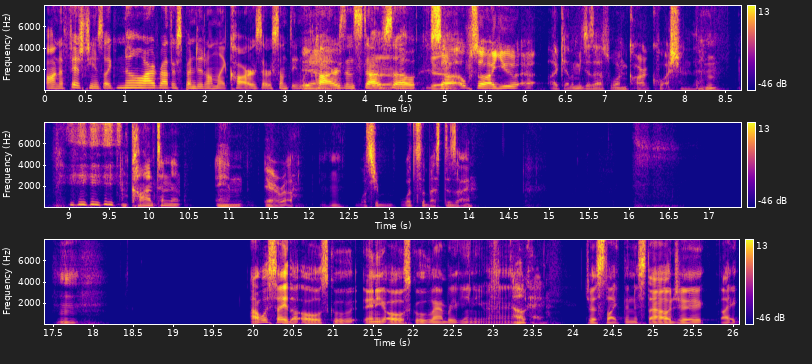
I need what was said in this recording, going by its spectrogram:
On a fish, and he was like, "No, I'd rather spend it on like cars or something with Yeah. cars and stuff." Yeah. So, Yeah. So, so are you uh, okay? Let me just ask one card question then. Mm-hmm. Continent and era. Mm-hmm. What's your What's the best design? I would say the old school, any old school Lamborghini, man. Okay. Just like the nostalgic, like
